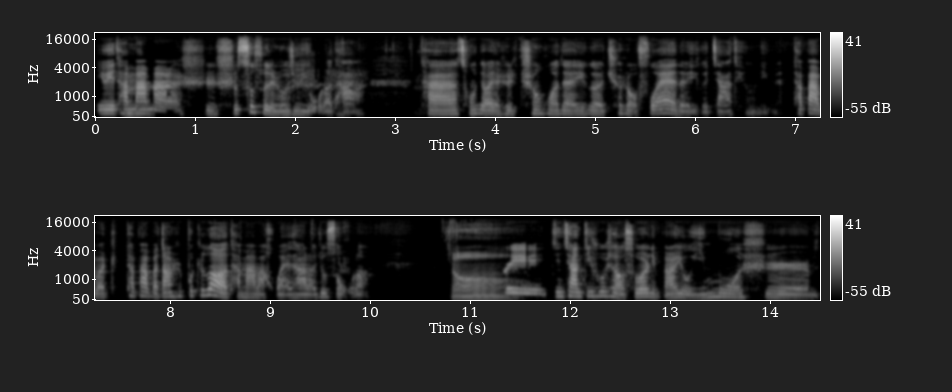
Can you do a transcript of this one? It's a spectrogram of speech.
因为他妈妈是十四岁的时候就有了他，他从小也是生活在一个缺少父爱的一个家庭里面。他爸爸，他爸爸当时不知道他妈妈怀他了，就走了。哦，所以你像低俗小说里边有一幕是。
